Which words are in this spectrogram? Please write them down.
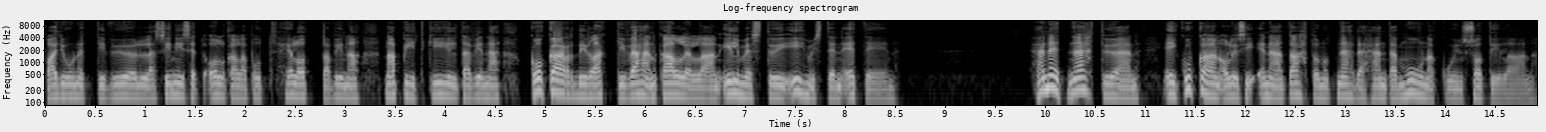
pajunetti vyöllä, siniset olkalaput helottavina, napit kiiltävinä, kokardilakki vähän kallellaan ilmestyi ihmisten eteen. Hänet nähtyään ei kukaan olisi enää tahtonut nähdä häntä muuna kuin sotilaana.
